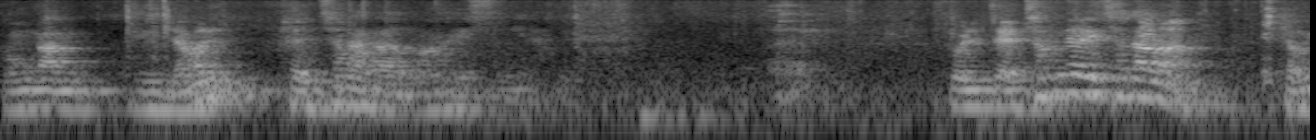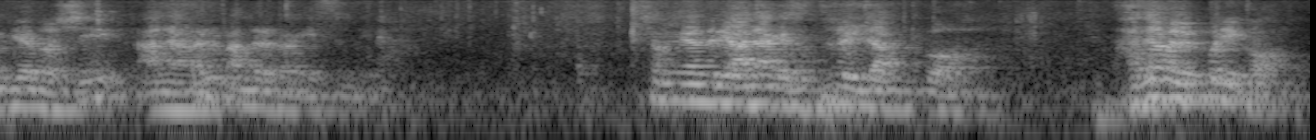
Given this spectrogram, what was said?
공간 행정을 펼쳐나가도록 하겠습니다. 둘째, 청년이 찾아오는 경제도시 안양을 만들어가겠습니다. 청년들이 안양에서 틀을 잡고 가정을 꾸리고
